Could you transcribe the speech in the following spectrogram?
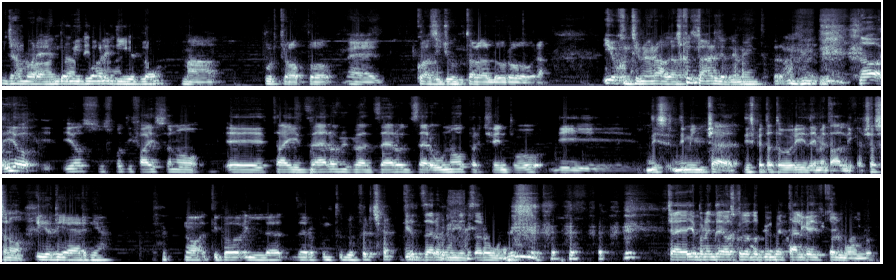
già morendo, mi duole dirlo, ma purtroppo eh, quasi giunto alla loro ora. Io continuerò ad ascoltarli ovviamente, però... No, io, io su Spotify sono eh, tra i 0,001% di, di, di, cioè, di spettatori dei Metallica. Cioè sono... Io di Ernia. No, tipo il 0.2%. Io 0.01. cioè io probabilmente ho ascoltato più Metallica di tutto il mondo.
